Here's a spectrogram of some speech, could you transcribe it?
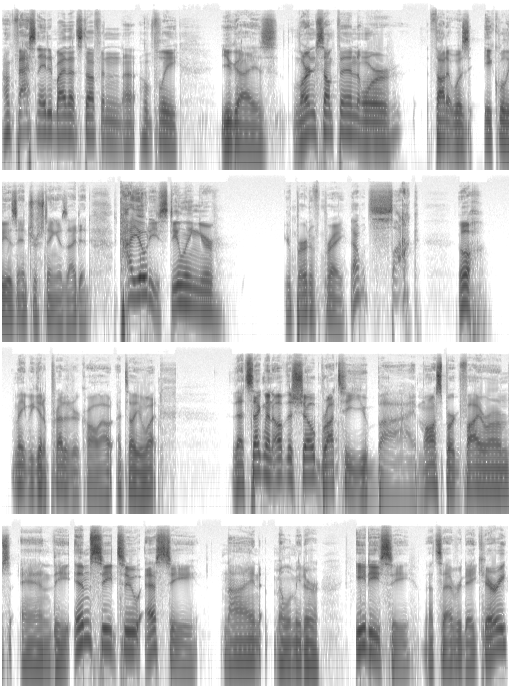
I'm fascinated by that stuff, and uh, hopefully you guys learned something or thought it was equally as interesting as I did. Coyotes stealing your your bird of prey. That would suck. Ugh, make me get a predator call out. I tell you what. That segment of the show brought to you by Mossberg Firearms and the MC2 SC 9 millimeter EDC. That's everyday carry.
